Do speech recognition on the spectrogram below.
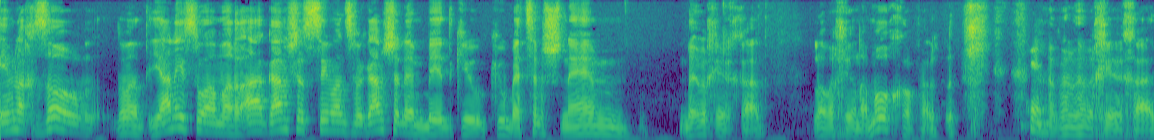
אם לחזור, זאת אומרת, יאניס הוא המראה גם של סימונס וגם של אמביד, כי הוא, כי הוא בעצם שניהם במחיר אחד. לא מחיר נמוך, אבל, כן. אבל במחיר אחד.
